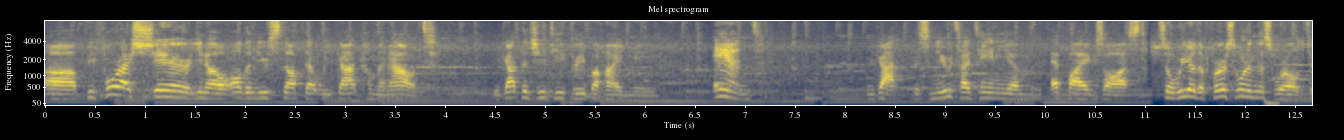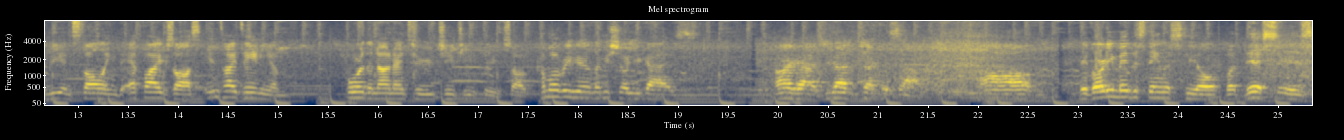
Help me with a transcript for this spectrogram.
Uh, before I share, you know, all the new stuff that we got coming out, we got the GT3 behind me, and we got this new titanium FI exhaust. So we are the first one in this world to be installing the FI exhaust in titanium for the 992 GT3. So come over here, let me show you guys. All right guys, you guys check this out. Um, they've already made the stainless steel, but this is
